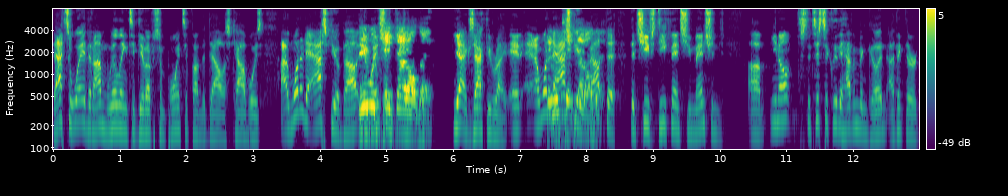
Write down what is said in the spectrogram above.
that's a way that I'm willing to give up some points if I'm the Dallas Cowboys. I wanted to ask you about. They would take that all day. Yeah, exactly right. And, and I wanted to ask you about the the Chiefs defense. You mentioned um, you know, statistically, they haven't been good. I think they're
